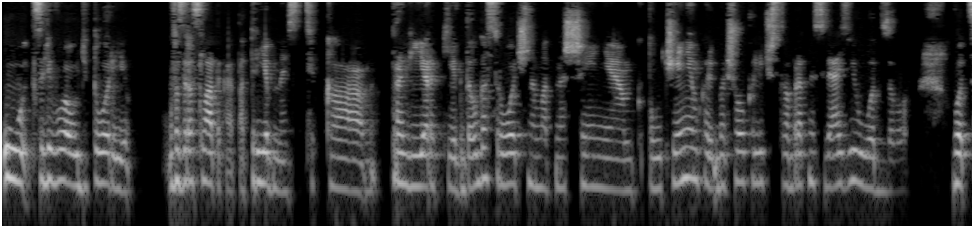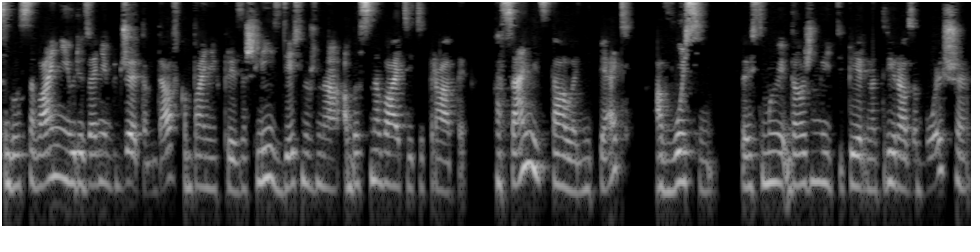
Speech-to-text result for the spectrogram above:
у целевой аудитории возросла такая потребность к проверке, к долгосрочным отношениям, к получениям большого количества обратной связи и отзывов. Вот согласование и урезание бюджетов да, в компаниях произошли, здесь нужно обосновать эти траты. Касаний стало не 5, а 8. То есть мы должны теперь на три раза больше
